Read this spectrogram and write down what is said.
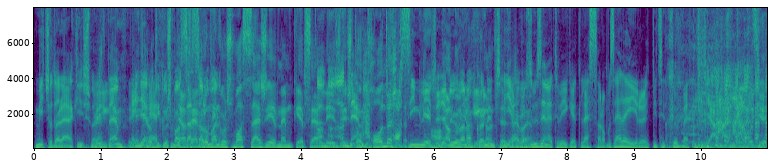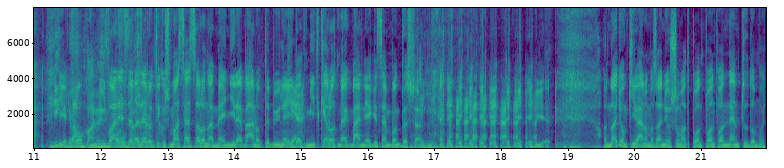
Micsoda lelkiismeret, Igen. nem? Egy Igen. erotikus De az erotikus masszázsért nem kérsz elnézést nem, hát, otthon. ha szingli és Ha, egyedül van, akkor igaz. nincs ezzel Igen, az üzenet végét leszarom. Az elejéről egy picit többet írjál már. Hogy Mi ez van ezzel az erotikus masszászalonnal? Mennyire bánott a bűneidet? Mit kell ott megbánni egészen pontosan? Igen. Ha nagyon kívánom az anyósomat, pont, pont, pont, nem tudom, hogy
